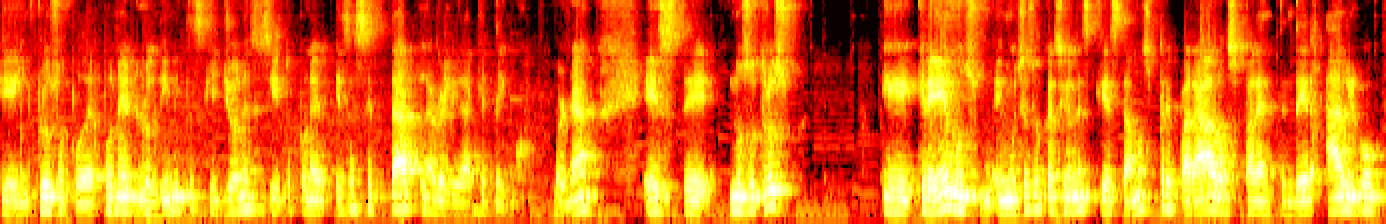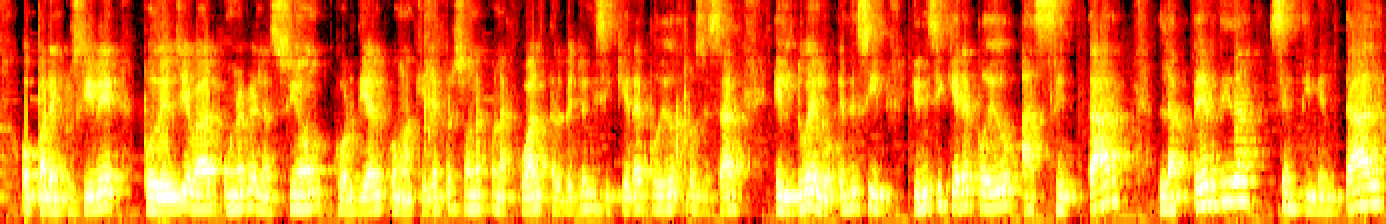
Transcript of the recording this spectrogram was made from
e incluso poder poner los límites que yo necesito poner es aceptar la realidad que tengo, ¿verdad? Este, nosotros eh, creemos en muchas ocasiones que estamos preparados para entender algo o para inclusive poder llevar una relación cordial con aquella persona con la cual tal vez yo ni siquiera he podido procesar el duelo. Es decir, yo ni siquiera he podido aceptar la pérdida sentimental,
